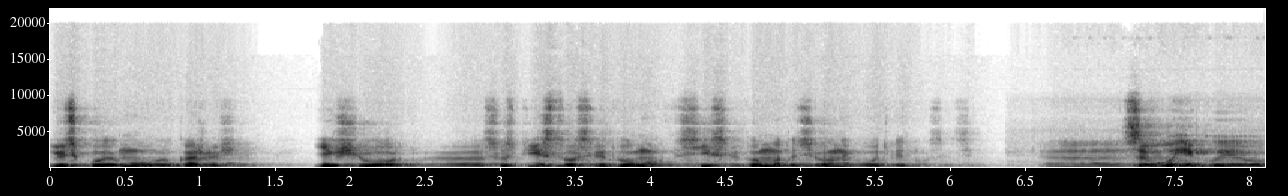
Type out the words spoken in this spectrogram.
людською мовою кажучи, якщо е, суспільство свідомо, всі свідомо до цього не будуть відноситися. Е, За логікою,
